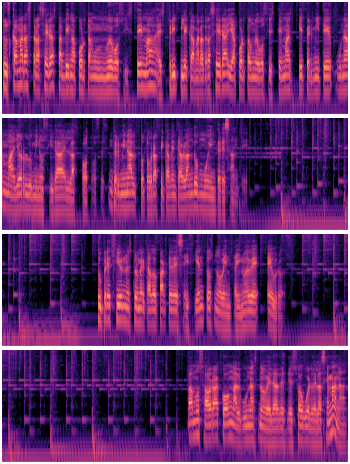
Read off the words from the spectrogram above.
Sus cámaras traseras también aportan un nuevo sistema, es triple cámara trasera y aporta un nuevo sistema que permite una mayor luminosidad en las fotos. Es un terminal fotográficamente hablando muy interesante. Su precio en nuestro mercado parte de 699 euros. Vamos ahora con algunas novedades de software de la semana.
